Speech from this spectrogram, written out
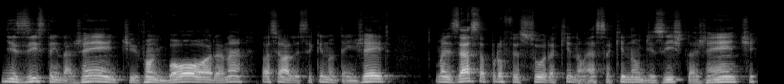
desistem da gente, vão embora, né? Falam assim, olha, isso aqui não tem jeito. Mas essa professora aqui não, essa aqui não desiste da gente,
